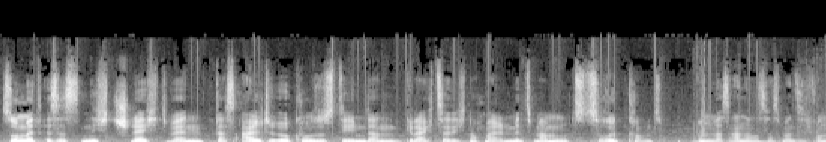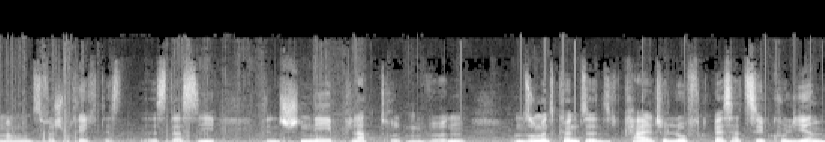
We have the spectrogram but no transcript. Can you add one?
Somit ist es nicht schlecht, wenn das alte Ökosystem dann gleichzeitig nochmal mit Mammuts zurückkommt. Und was anderes, was man sich von Mammuts verspricht, ist, ist, dass sie den Schnee platt drücken würden und somit könnte die kalte Luft besser zirkulieren,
